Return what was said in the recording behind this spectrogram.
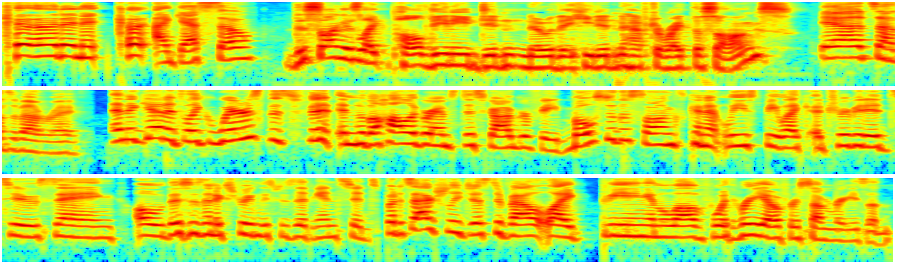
couldn't it, could. I guess so. This song is like Paul Dini didn't know that he didn't have to write the songs. Yeah, that sounds about right. And again, it's like, where does this fit into the holograms discography? Most of the songs can at least be like attributed to saying, oh, this is an extremely specific instance, but it's actually just about like being in love with Rio for some reason.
